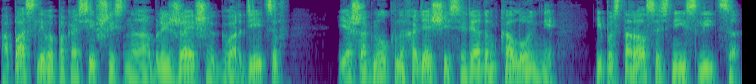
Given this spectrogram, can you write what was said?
Опасливо покосившись на ближайших гвардейцев, я шагнул к находящейся рядом колонне и постарался с ней слиться,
